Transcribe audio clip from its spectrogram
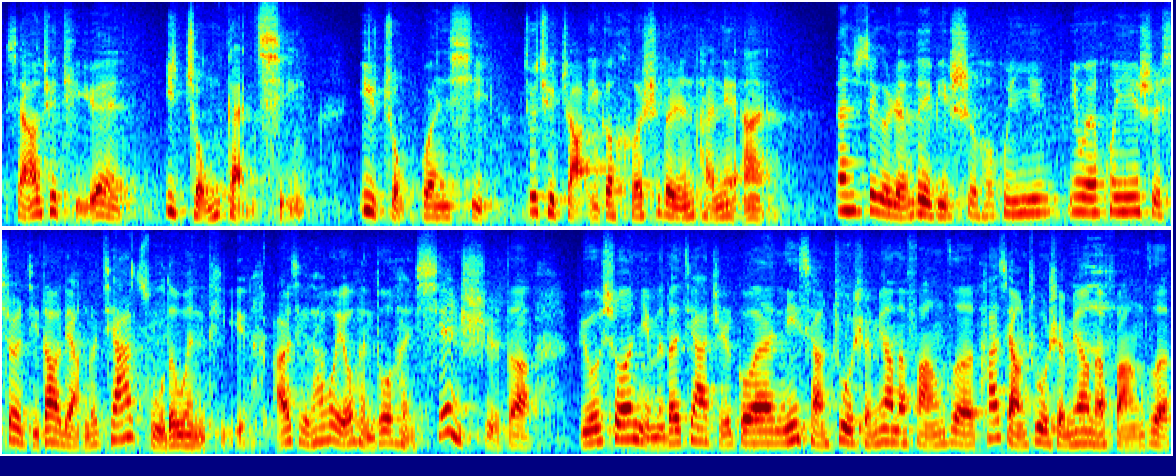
想要去体验一种感情、一种关系，就去找一个合适的人谈恋爱。但是这个人未必适合婚姻，因为婚姻是涉及到两个家族的问题，而且他会有很多很现实的，比如说你们的价值观，你想住什么样的房子，他想住什么样的房子，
